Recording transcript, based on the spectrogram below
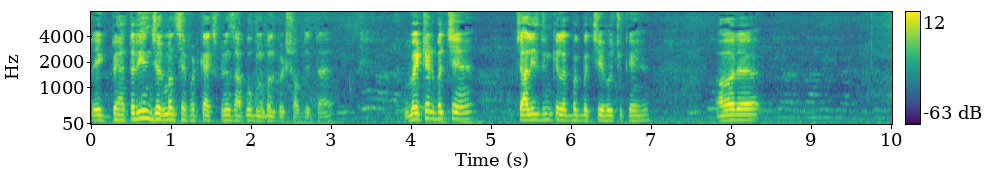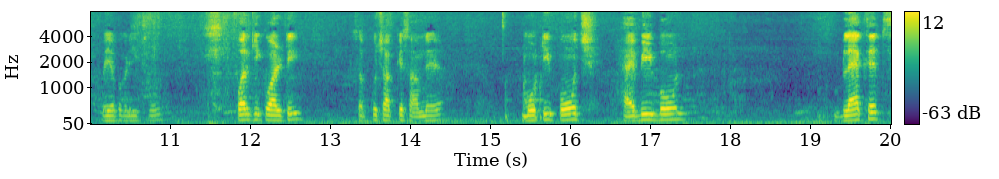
तो एक बेहतरीन जर्मन सेफर्ट का एक्सपीरियंस आपको ग्लोबल पेट शॉप देता है। वेटेड बच्चे हैं, चालीस दिन के लगभग बच्चे हो चुके हैं। और, भैया पकड़िए इसमें फर की क्वालिटी सब कुछ आपके सामने है। मोटी पोंछ हैवी बोन ब्लैक हिट्स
